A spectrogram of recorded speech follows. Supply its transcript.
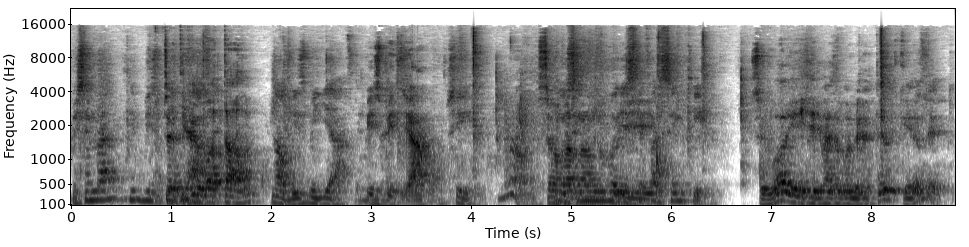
Mi sembra che vi Cioè, ti sbigliate. No, vi sbigliate. Vi spieghiamo. Sì. No, stiamo Come se non parlando vi voleste di... far sentire. Se vuoi ti ripeto quello che te che ho detto.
